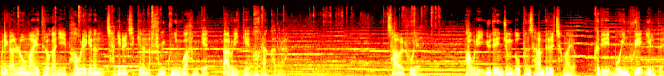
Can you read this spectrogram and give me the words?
우리가 로마에 들어가니 바울에게는 자기를 지키는 한 군인과 함께 따로 있게 허락하더라. 사흘 후에 바울이 유대인 중 높은 사람들을 청하여 그들이 모인 후에 이르되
